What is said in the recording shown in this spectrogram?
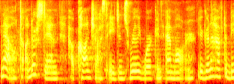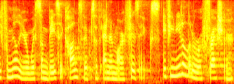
Now, to understand how contrast agents really work in MR, you're going to have to be familiar with some basic concepts of NMR physics. If you need a little refresher,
